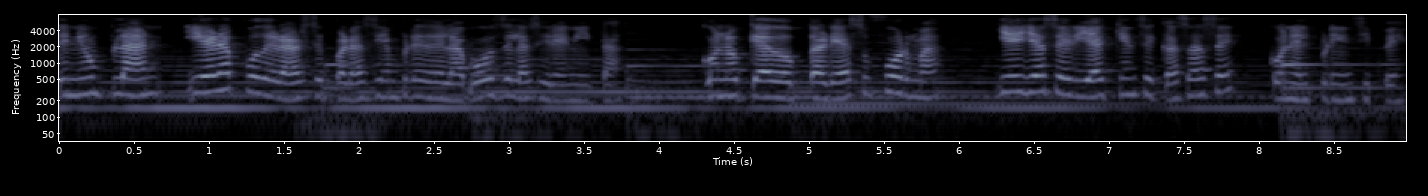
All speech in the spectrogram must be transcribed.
tenía un plan y era apoderarse para siempre de la voz de la sirenita, con lo que adoptaría su forma y ella sería quien se casase con el príncipe.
